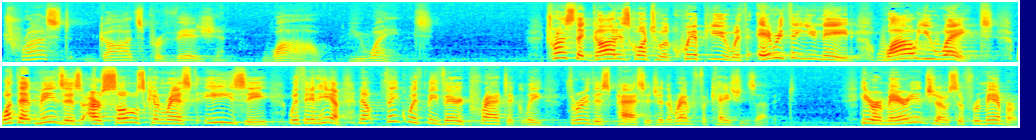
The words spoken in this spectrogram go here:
trust God's provision while you wait. Trust that God is going to equip you with everything you need while you wait. What that means is our souls can rest easy within Him. Now, think with me very practically through this passage and the ramifications of it. Here are Mary and Joseph. Remember,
